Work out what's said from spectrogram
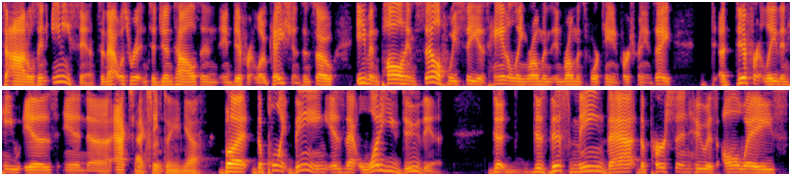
to idols in any sense. And that was written to Gentiles in, in different locations. And so even Paul himself, we see is handling Roman in Romans 14 and 1 Corinthians 8 uh, differently than he is in uh, Acts 15. Acts 15, yeah. But the point being is that what do you do then? Do, does this mean that the person who is always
